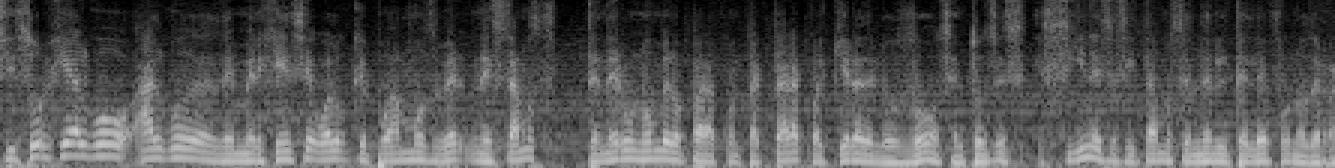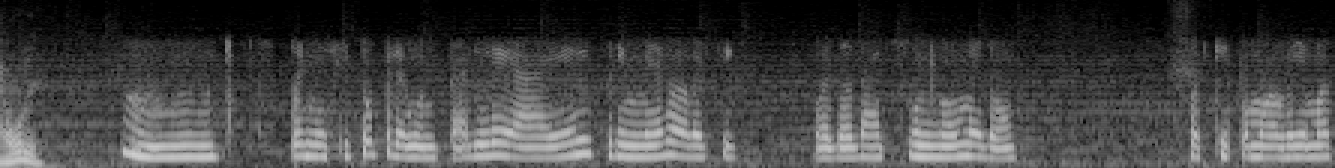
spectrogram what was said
si surge algo, algo de, emergencia o algo que podamos ver, necesitamos tener un número para contactar a cualquiera de los dos. Entonces sí necesitamos tener el teléfono de Raúl. Mm, pues necesito preguntarle a él primero a ver si puedo dar su número. Porque como habíamos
